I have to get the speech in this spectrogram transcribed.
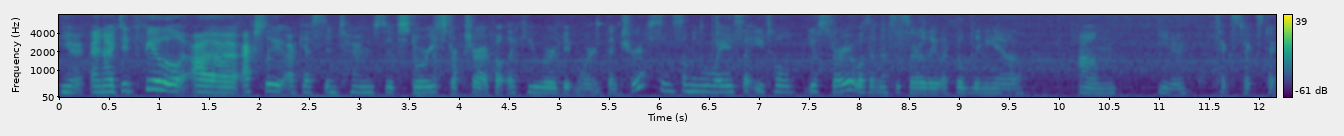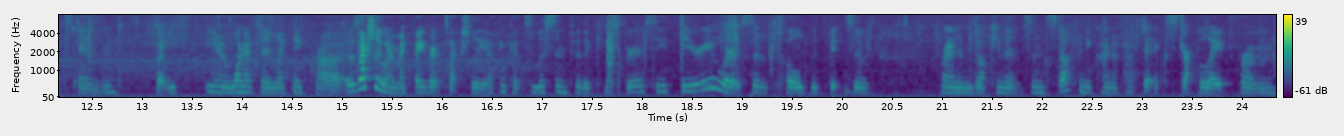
yeah, and I did feel, uh, actually, I guess in terms of story structure, I felt like you were a bit more adventurous in some of the ways that you told your story. It wasn't necessarily like the linear, um, you know, text, text, text, end. But you, you know, one of them, I think, uh, it was actually one of my favorites. Actually, I think it's "Listen for the Conspiracy Theory," where it's sort of told with bits of random documents and stuff, and you kind of have to extrapolate from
